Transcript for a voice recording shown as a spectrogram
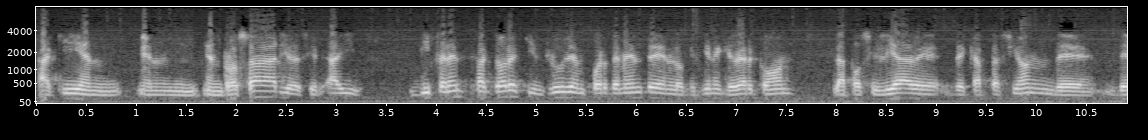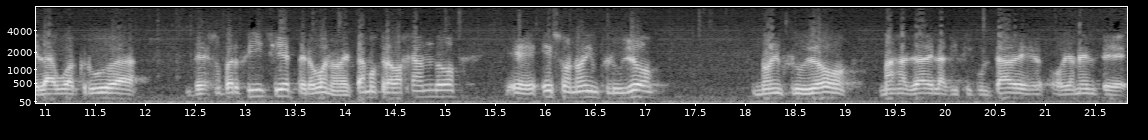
aquí en, en, Rosario. Es decir, hay diferentes factores que influyen fuertemente en lo que tiene que ver con la posibilidad de, captación de, del agua cruda de superficie, pero bueno, estamos trabajando. Eh, eso no influyó no influyó más allá de las dificultades, obviamente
